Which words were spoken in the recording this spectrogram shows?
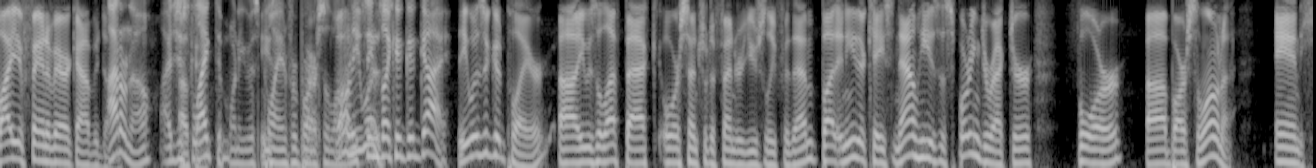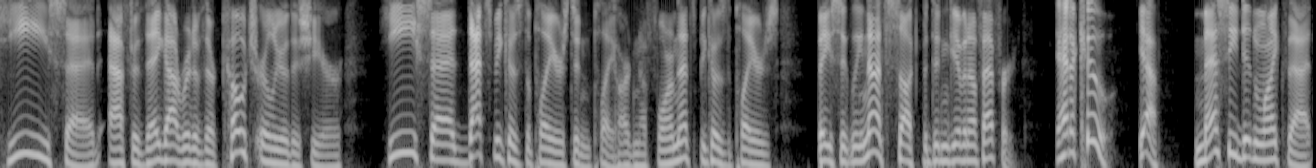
why are you a fan of Eric Abidal? I don't know. I just Okay. liked him when he was He's- playing for Barcelona. well, he, he seemed was. like a good guy. He was a good player. Uh, he was a left back or central defender usually for them. But in either case, now he is the sporting director for uh, Barcelona. And he said after they got rid of their coach earlier this year, he said that's because the players didn't play hard enough for him. That's because the players basically not sucked, but didn't give enough effort. They had a coup. Yeah. Messi didn't like that.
